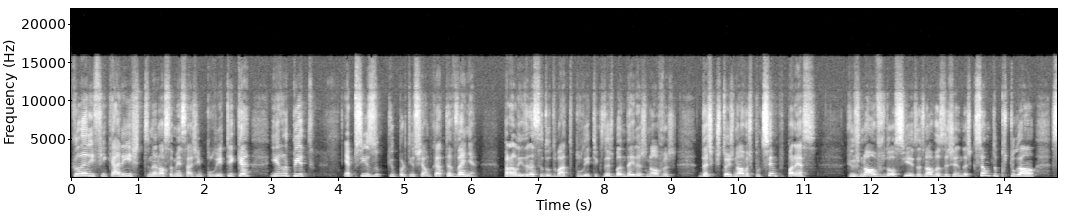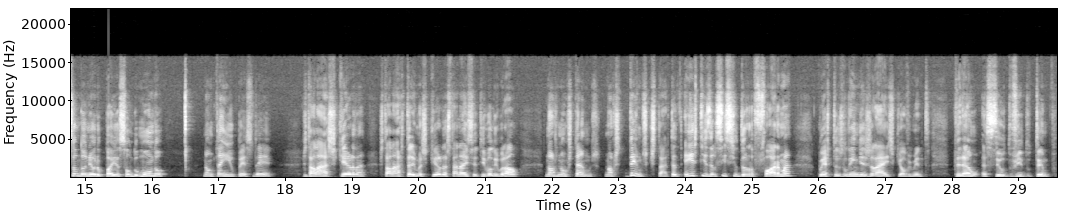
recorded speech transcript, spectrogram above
clarificar isto na nossa mensagem política e, repito, é preciso que o Partido Social Democrata venha para a liderança do debate político, das bandeiras novas, das questões novas, porque sempre parece que os novos dossiês, as novas agendas, que são de Portugal, são da União Europeia, são do mundo, não têm o PSD. Está lá à esquerda, está lá à extrema-esquerda, está na iniciativa liberal. Nós não estamos. Nós temos que estar. Portanto, é este exercício de reforma, com estas linhas gerais, que obviamente terão a seu devido tempo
